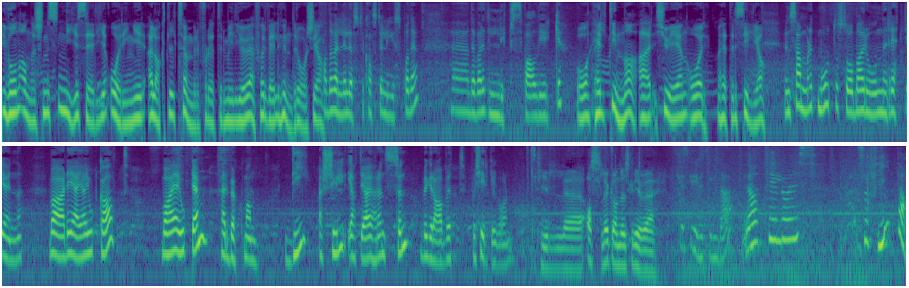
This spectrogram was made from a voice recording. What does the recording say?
Yvonne Andersens nye serie 'Årringer' er lagt til tømmerfløtermiljøet for vel 100 år siden. Jeg hadde veldig lyst til å kaste lys på det. Eh, Det var et livsfarlig yrke. Og heltinna er 21 år og heter Silja. Hun samlet mot og så baronen rett i øynene. Hva er det jeg har gjort galt? Hva har jeg gjort dem, herr Bøckmann? De er skyld i at jeg har en sønn begravet på kirkegården. Til eh, Asle kan du skrive. Skal jeg skrive til deg? Ja, til Louise. Så fint, da.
